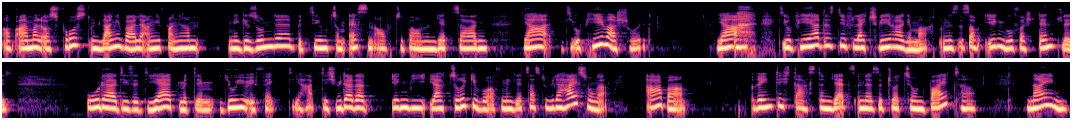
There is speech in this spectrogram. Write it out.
auf einmal aus Frust und Langeweile angefangen haben, eine gesunde Beziehung zum Essen aufzubauen und jetzt sagen, ja, die OP war schuld. Ja, die OP hat es dir vielleicht schwerer gemacht und es ist auch irgendwo verständlich. Oder diese Diät mit dem Jojo-Effekt, die hat dich wieder da irgendwie ja zurückgeworfen und jetzt hast du wieder Heißhunger. Aber bringt dich das denn jetzt in der Situation weiter? Nein,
